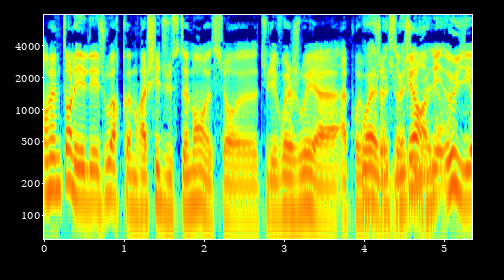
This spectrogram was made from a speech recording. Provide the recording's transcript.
en même temps, les, les joueurs comme Rachid justement, euh, sur, euh, tu les vois jouer à, à Pro Ouais, bah, Soccer, mais eux, ils,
